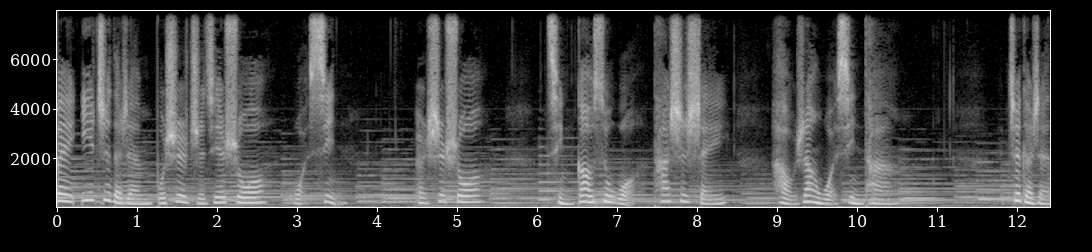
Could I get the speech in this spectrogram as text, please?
被医治的人不是直接说“我信”，而是说：“请告诉我他是谁，好让我信他。”这个人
